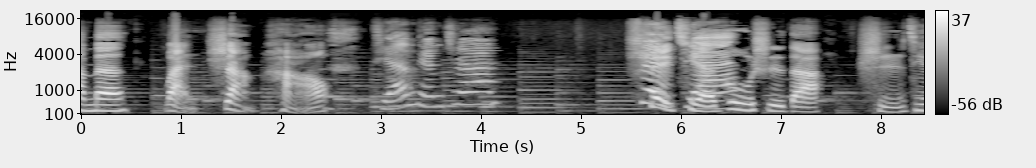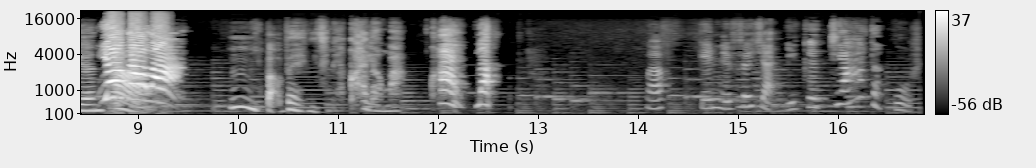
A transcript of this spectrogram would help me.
妈们，晚上好！甜甜圈睡前故事的时间到啦！嗯，宝贝，你今天快乐吗？快乐！我要给你分享一个家的故事。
